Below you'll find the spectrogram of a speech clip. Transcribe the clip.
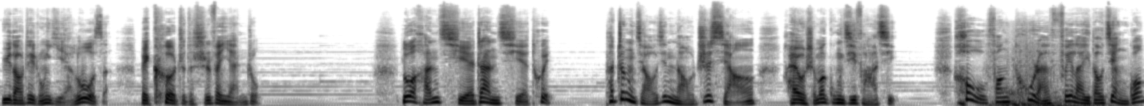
遇到这种野路子，被克制的十分严重。洛寒且战且退，他正绞尽脑汁想还有什么攻击法器，后方突然飞来一道剑光，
